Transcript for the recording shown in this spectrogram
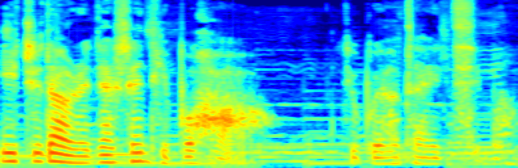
一知道人家身体不好，就不要在一起吗？”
